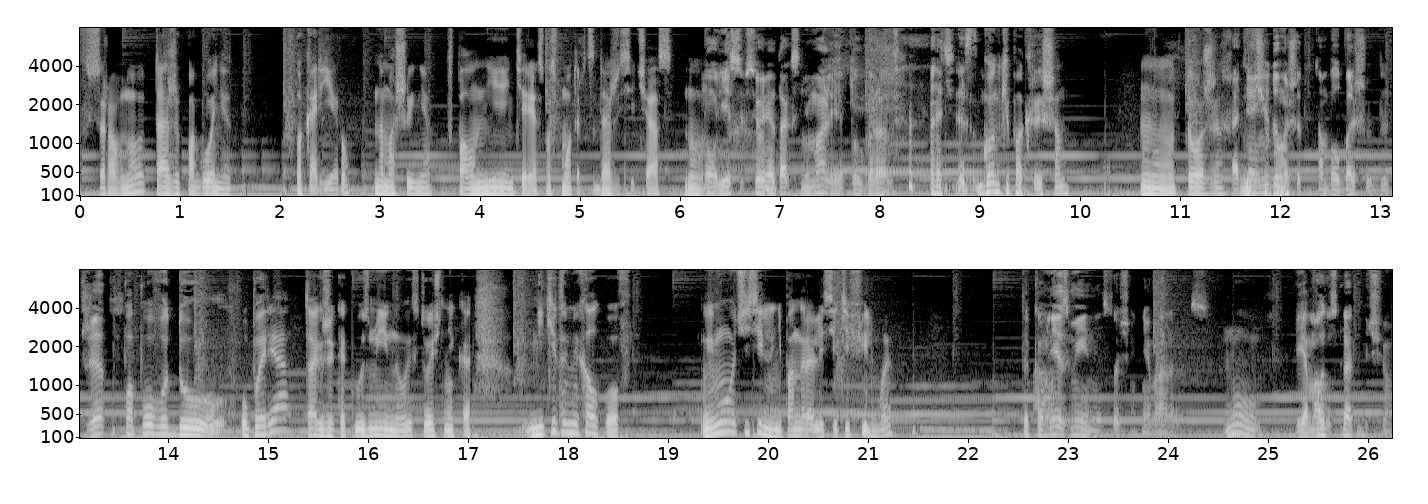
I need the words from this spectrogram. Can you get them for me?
все равно та же погоня по карьеру на машине. Вполне интересно смотрится даже сейчас. Ну, ну если все не так снимали, я был бы рад. Гонки по крышам. Ну, тоже. Хотя ничего. я не думаю, что там был большой бюджет. По поводу упыря, так же, как и у змеиного источника, Никита Михалков. Ему очень сильно не понравились эти фильмы. Так и мне змеиный источник не понравился. Ну, я могу вот сказать почему.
